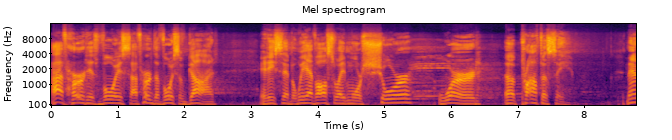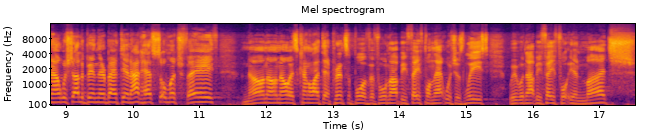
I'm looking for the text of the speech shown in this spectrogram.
I've heard his voice. I've heard the voice of God. And he said, but we have also a more sure word of prophecy. Man, I wish I'd have been there back then. I'd had so much faith. No, no, no. It's kind of like that principle of if we'll not be faithful in that which is least, we will not be faithful in much.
